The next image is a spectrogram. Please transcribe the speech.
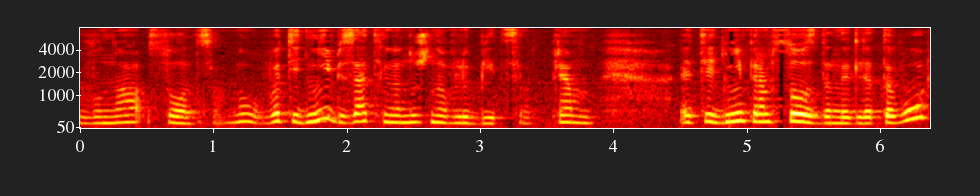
Луна, Солнце. Ну, в эти дни обязательно нужно влюбиться. Прям эти дни прям созданы для того.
